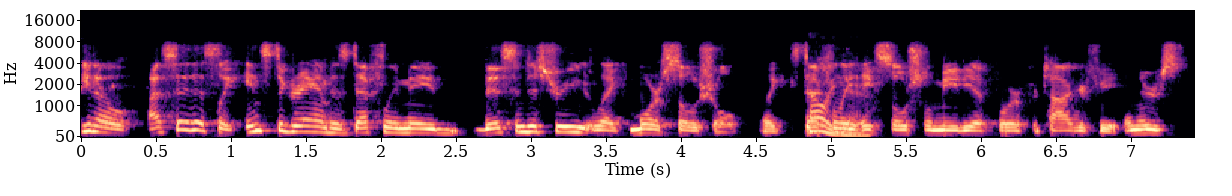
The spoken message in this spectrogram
you know, I say this like Instagram has definitely made this industry like more social. Like it's Oh, definitely yeah. a social media for photography. And there's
